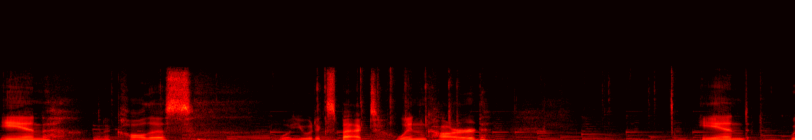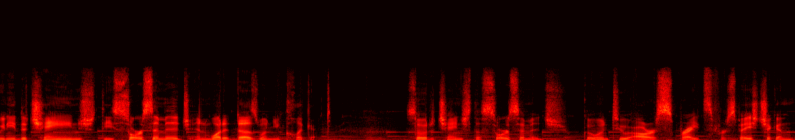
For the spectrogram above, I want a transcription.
And I'm going to call this what you would expect, win card. And we need to change the source image and what it does when you click it. So to change the source image, go into our sprites for Space Chicken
